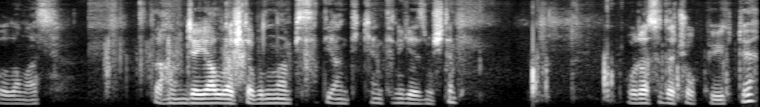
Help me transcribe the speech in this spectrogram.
olamaz. Daha önce Yalvaç'ta bulunan Pisidiye Antik Kenti'ni gezmiştim. Orası da çok büyüktü.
